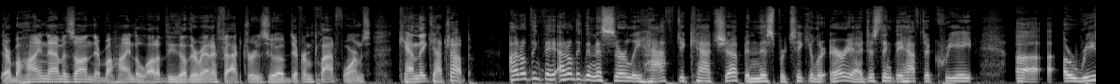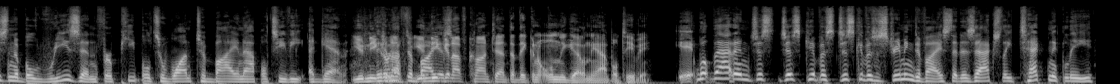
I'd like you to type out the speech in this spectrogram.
they're behind Amazon, they're behind a lot of these other manufacturers who have different platforms. Can they catch up? I don't think they. I don't think they necessarily have to catch up in this particular area. I just think they have to create uh, a reasonable reason for people to want to buy an Apple TV again. Unique enough, unique as, enough content that they can only get on the Apple TV. It, well, that and just just give us just give us a streaming device that is actually technically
